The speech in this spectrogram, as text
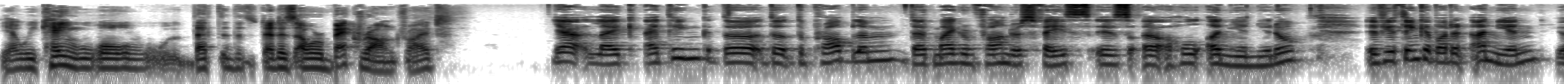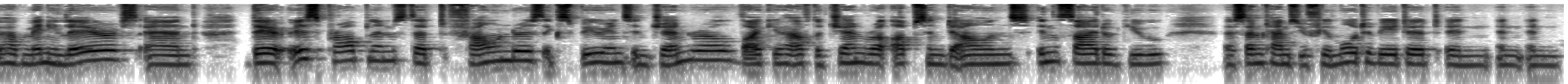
yeah, we came, well, that, that is our background, right? Yeah, like I think the, the, the problem that migrant founders face is a whole onion, you know? If you think about an onion, you have many layers and there is problems that founders experience in general, like you have the general ups and downs inside of you. Uh, sometimes you feel motivated in, in, in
